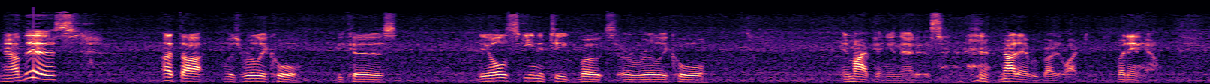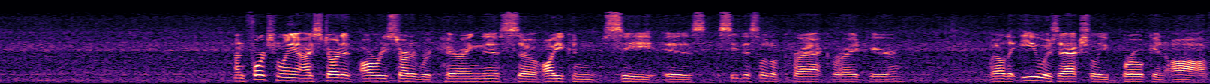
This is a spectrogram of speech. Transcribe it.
now this I thought was really cool because the old ski nautique boats are really cool. In my opinion, that is. Not everybody liked them, but anyhow. Unfortunately, I started already started repairing this, so all you can see is see this little crack right here. Well, the E was actually broken off,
